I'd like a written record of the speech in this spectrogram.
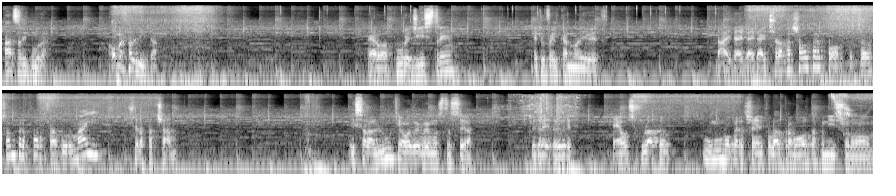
Alzati pure. Come fallita. Allora tu registri e tu fai il cannone di vetro. Dai, dai, dai, dai, ce la facciamo per forza, ce la facciamo per forza, ormai ce la facciamo. E sarà l'ultima cosa che avremo stasera. Vedrete, vedrete. E ho sfulato un 1% l'altra volta, quindi sono...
